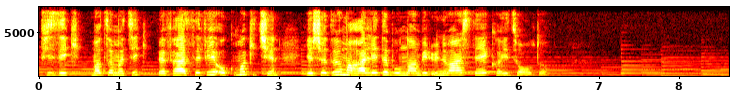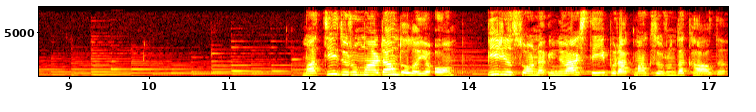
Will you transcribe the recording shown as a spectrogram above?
fizik, matematik ve felsefeyi okumak için yaşadığı mahallede bulunan bir üniversiteye kayıt oldu. Maddi durumlardan dolayı Ohm bir yıl sonra üniversiteyi bırakmak zorunda kaldı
